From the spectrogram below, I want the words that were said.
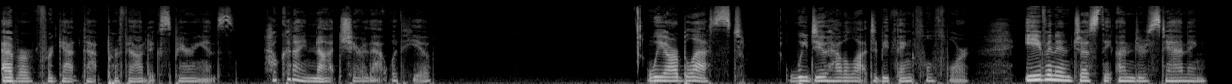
ever forget that profound experience. How could I not share that with you? We are blessed. we do have a lot to be thankful for, even in just the understanding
